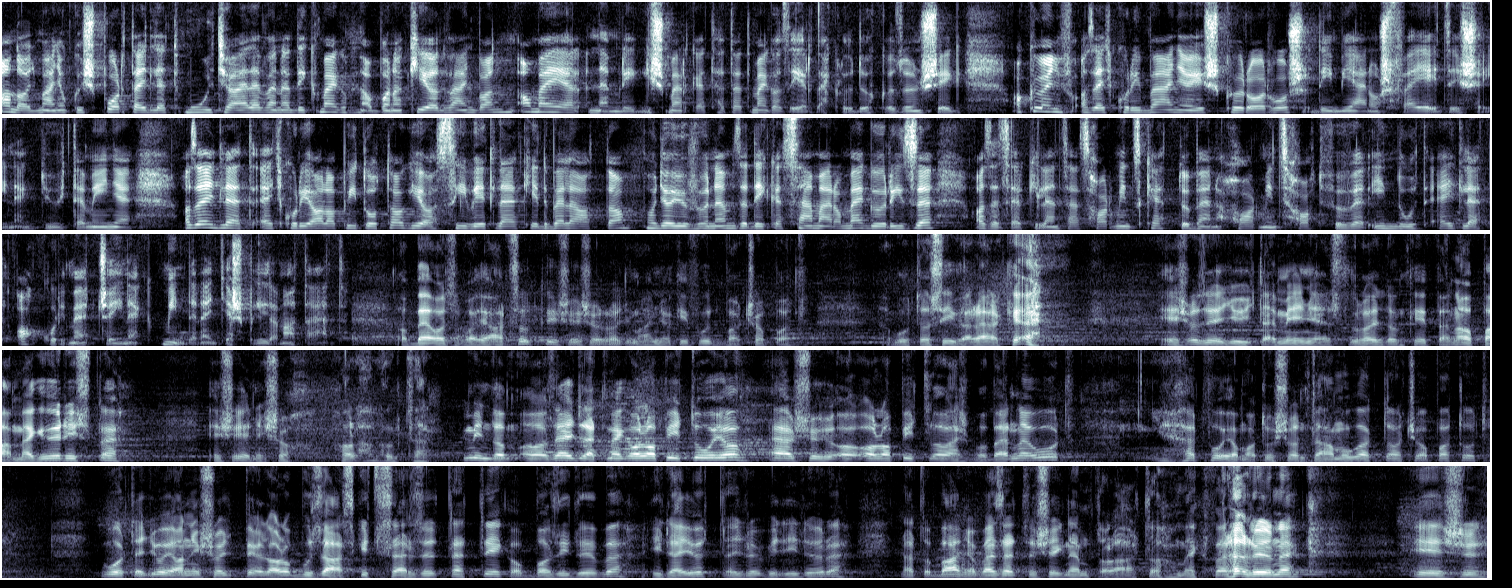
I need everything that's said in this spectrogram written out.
A nagymányoki sportegylet múltja elevenedik meg abban a kiadványban, amelyel nemrég ismerkedhetett meg az érdeklődő közönség. A könyv az egykori bánya és körorvos Dim János feljegyzéseinek gyűjteménye. Az egylet egykori alapító tagja szívét, lelkét beleadta, hogy a jövő nemzedéke számára megőrizze az 1932-ben 36 fővel indult egylet akkori meccseinek minden egyes pillanatát. A Beazba játszott is, és a nagymányoki futballcsapat volt a szíve lelke, és az ő gyűjteménye ezt tulajdonképpen apám megőrizte, és én is a halál után. Mind az egylet megalapítója, első alapításban benne volt, hát folyamatosan támogatta a csapatot. Volt egy olyan is, hogy például a Buzászkit szerződtették abba az időbe, ide jött egy rövid időre, hát a bánya vezetőség nem találta megfelelőnek, és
